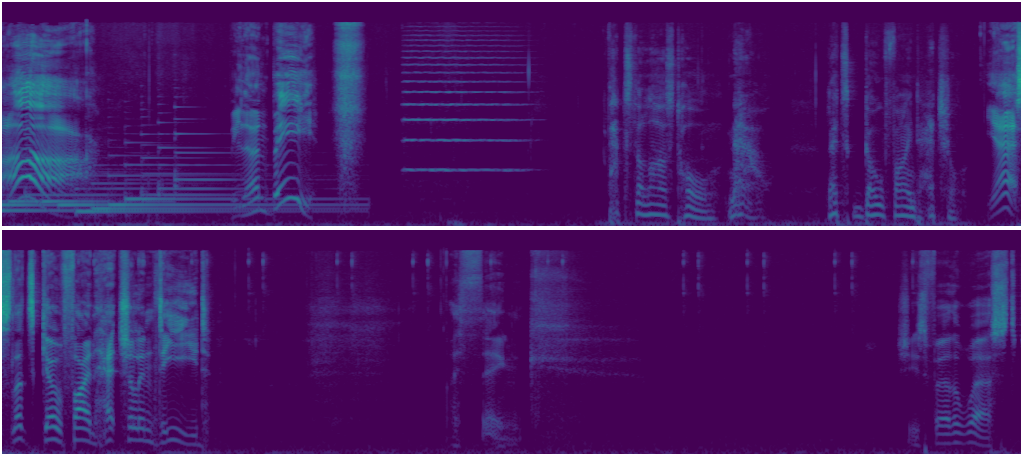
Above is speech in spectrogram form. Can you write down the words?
Ah! We learned B. That's the last hole. Now, let's go find Hetchel. Yes, let's go find Hetchel indeed. I think she's further west.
